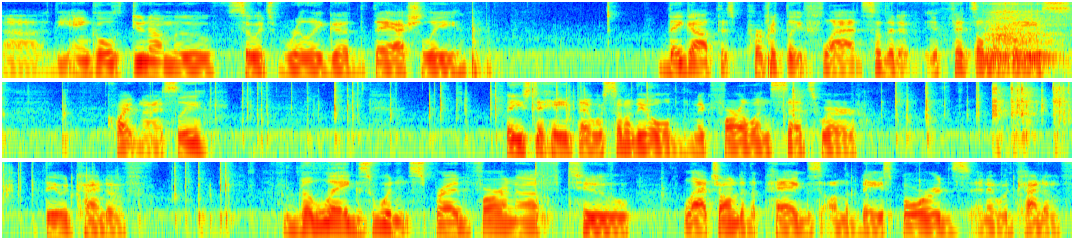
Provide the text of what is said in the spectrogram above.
Uh, the ankles do not move, so it's really good that they actually they got this perfectly flat so that it, it fits on the base quite nicely. I used to hate that with some of the old McFarlane sets where they would kind of the legs wouldn't spread far enough to latch onto the pegs on the baseboards and it would kind of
